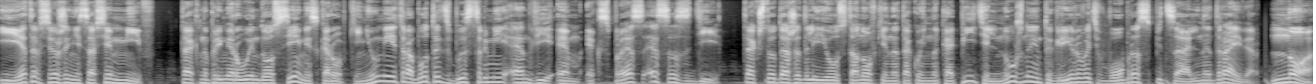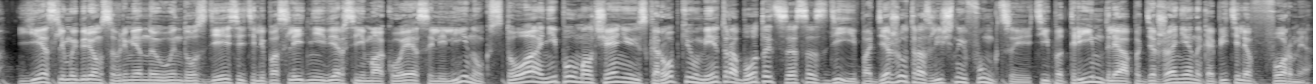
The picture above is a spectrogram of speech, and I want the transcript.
И это все же не совсем миф. Так, например, Windows 7 из коробки не умеет работать с быстрыми NVMe Express SSD, так что даже для ее установки на такой накопитель нужно интегрировать в образ специальный драйвер. Но, если мы берем современную Windows 10 или последние версии macOS или Linux, то они по умолчанию из коробки умеют работать с SSD и поддерживают различные функции, типа Trim для поддержания накопителя в форме.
